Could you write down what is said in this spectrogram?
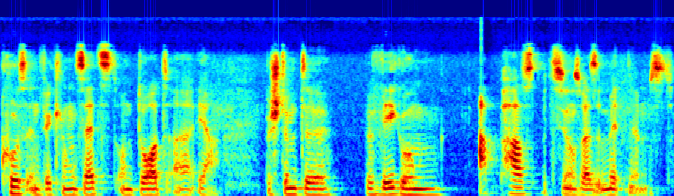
Kursentwicklung setzt und dort äh, ja, bestimmte Bewegungen abpasst bzw. mitnimmst.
